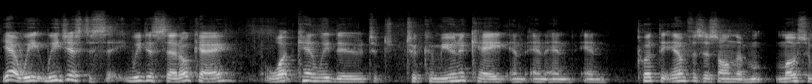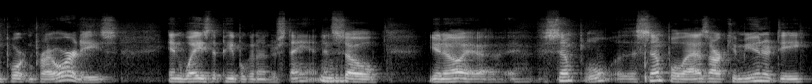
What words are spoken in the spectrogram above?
yeah, we we just we just said okay, what can we do to to communicate and and and and put the emphasis on the m- most important priorities in ways that people can understand. And so, you know, uh, simple as simple as our community.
